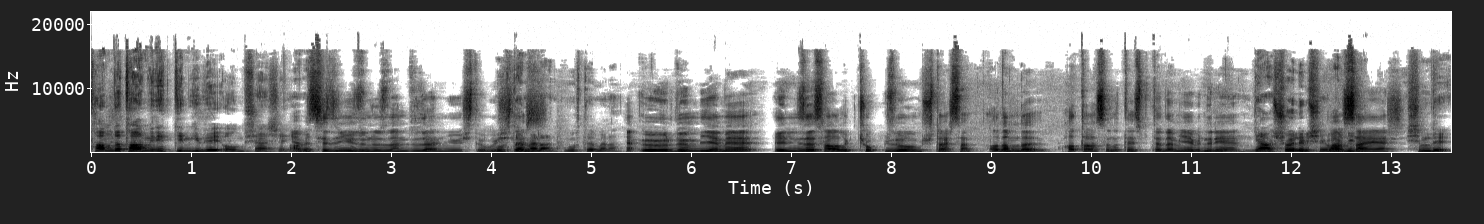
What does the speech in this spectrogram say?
Tam da tahmin ettiğim gibi olmuş her şey. Abi sizin yüzünüzden düzelmiyor işte bu işler. muhtemelen, muhtemelen. Yani öğürdüğün bir yemeğe elinize sağlık çok güzel olmuş dersen adam da hatasını tespit edemeyebilir yani. Ya şöyle bir şey var. Varsa Biz- eğer. Şimdi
